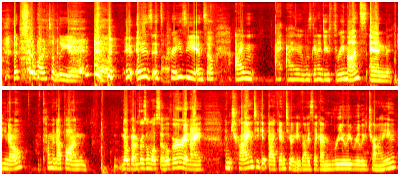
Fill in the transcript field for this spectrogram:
it's so hard to leave. Oh. it is. It's crazy. And so I'm. I, I was gonna do three months, and you know, I'm coming up on November's almost over, and I I'm trying to get back into it, you guys. Like I'm really, really trying.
